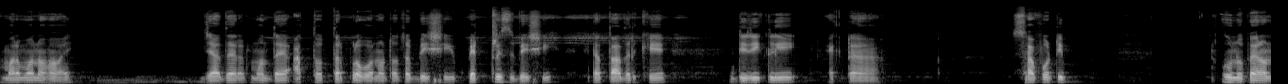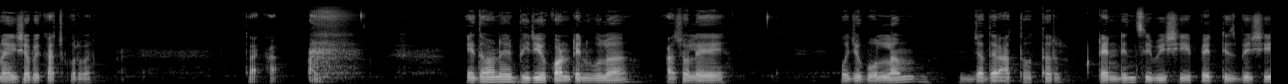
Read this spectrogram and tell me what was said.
আমার মনে হয় যাদের মধ্যে আত্মহত্যার প্রবণতাটা বেশি, পেট্রিস বেশি, এটা তাদেরকে ডিরেক্টলি একটা সাপোর্টিভ অনুপ্রেরণা হিসাবে কাজ করবে। তা এ ধরনের ভিডিও কন্টেন্টগুলো আসলে ওই যে বললাম, যাদের আত্মহত্যার টেন্ডেন্সি বেশি প্র্যাকটিস বেশি,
